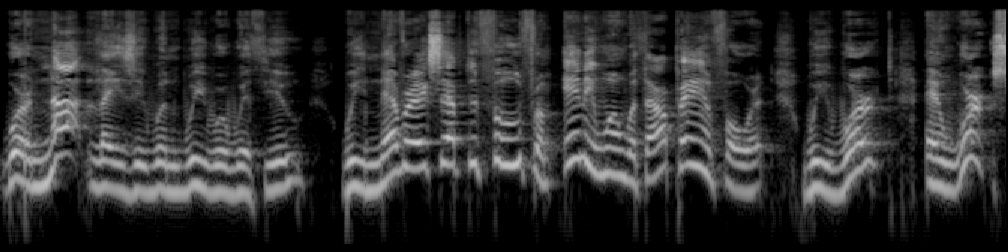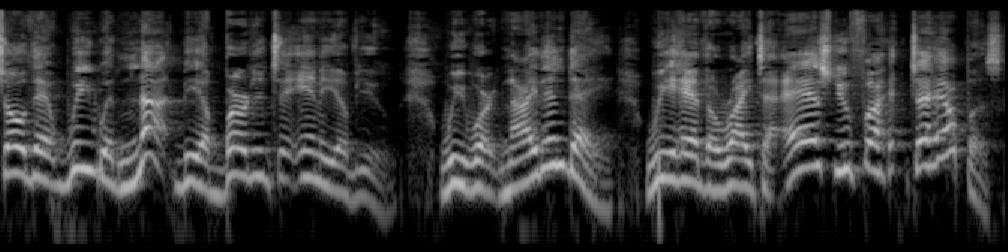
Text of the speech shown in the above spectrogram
were not lazy when we were with you. We never accepted food from anyone without paying for it. We worked and worked so that we would not be a burden to any of you. We worked night and day. We had the right to ask you for, to help us,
